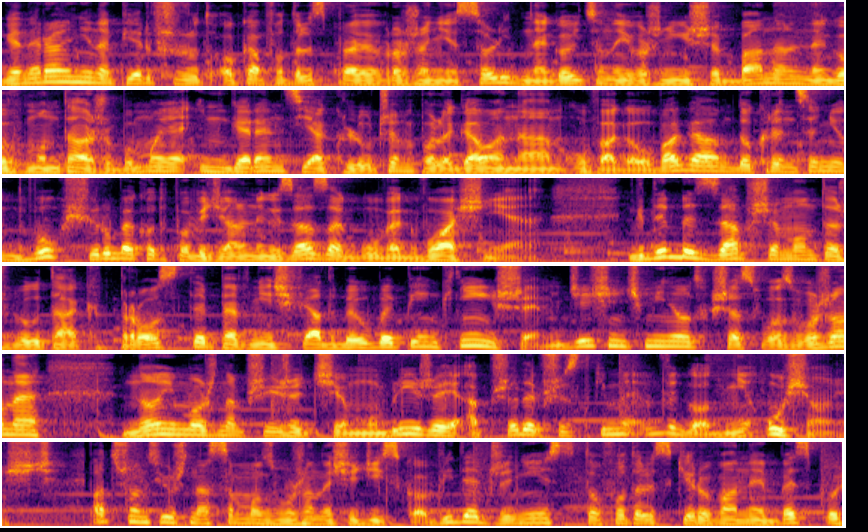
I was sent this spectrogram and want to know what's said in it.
Generalnie na pierwszy rzut oka fotel sprawia wrażenie solidnego i co najważniejsze banalnego w montażu, bo moja ingerencja kluczem polegała na, uwaga, uwaga, dokręceniu dwóch śrubek odpowiedzialnych za zagłówek właśnie. Gdyby zawsze montaż był tak prosty, pewnie świat byłby piękniejszy. 10 minut, krzesło złożone, no i można przyjrzeć się mu bliżej, a przede wszystkim wygodnie usiąść. Patrząc już na samo złożone siedzisko, widać, że nie jest to fotel skierowany bezpośrednio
